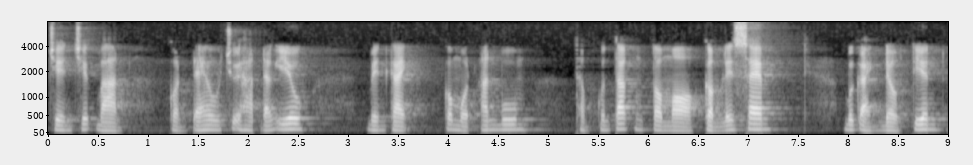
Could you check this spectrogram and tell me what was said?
Trên chiếc bàn còn đeo chuỗi hạt đáng yêu. Bên cạnh có một album, thẩm quân tắc tò mò cầm lên xem. Bức ảnh đầu tiên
